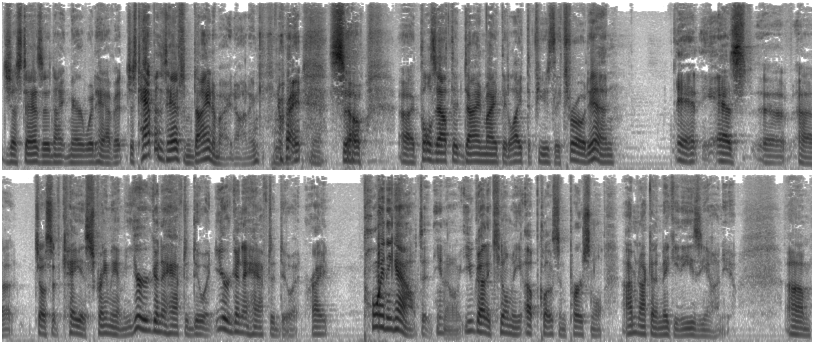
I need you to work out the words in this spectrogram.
just as a nightmare would have it, just happens to have some dynamite on him, right? So uh, he pulls out the dynamite, they light the fuse, they throw it in, and as uh, uh, Joseph K is screaming at me, "You're going to have to do it. You're going to have to do it." Right, pointing out that you know you've got to kill me up close and personal. I'm not going to make it easy on you. Um,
